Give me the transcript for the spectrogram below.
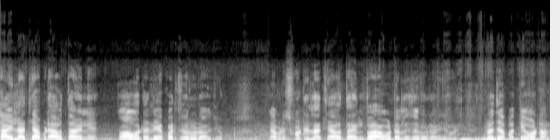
સાયલાથી આપણે આવતા હોય ને તો આ હોટલે એકવાર જરૂર આવજો. ને આપણે ચોટીલાથી આવતા હોય ને તો આ હોટલે જરૂર આવજો ભાઈ. પ્રજાપતિ હોટલ.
